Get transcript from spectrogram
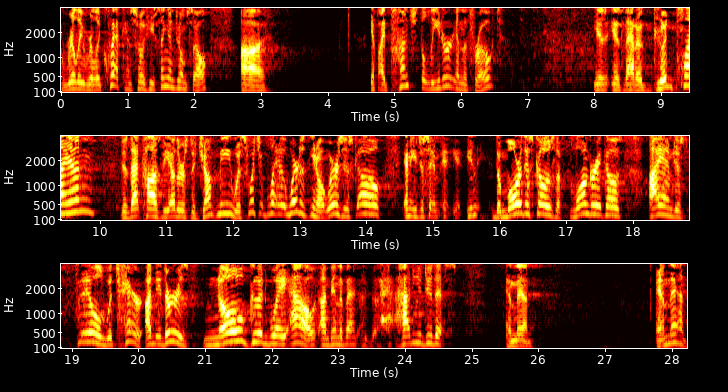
really, really quick. And so he's thinking to himself, uh, if I punch the leader in the throat, is, is that a good plan? Does that cause the others to jump me? With switch, where does you know where does this go? And he just say, the more this goes, the longer it goes. I am just filled with terror. I mean, there is no good way out. I'm in the back. How do you do this? And then, and then,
